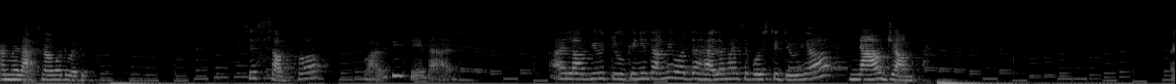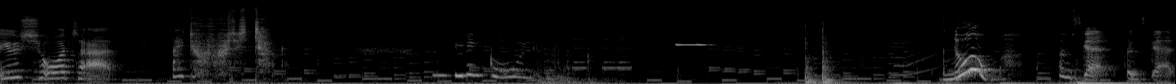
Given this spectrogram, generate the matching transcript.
I'm relaxed. Now what do I do? Just suffer? Why would you say that? I love you too. Can you tell me what the hell am I supposed to do here? Now jump. Are you sure, chat? I don't want to die. I'm feeling cold. No! I'm scared. I'm scared.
